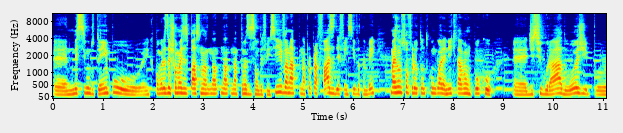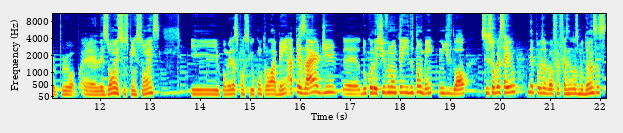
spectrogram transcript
é, nesse segundo tempo, em que o Palmeiras deixou mais espaço na, na, na transição defensiva, na, na, própria fase defensiva também, mas não sofreu tanto com o Guarani, que estava um pouco é, desfigurado hoje por, por lesões, suspensões. e o Palmeiras conseguiu controlar bem, apesar de do coletivo não ter ido tão bem, o individual se sobressaiu e depois o Abel foi fazendo as mudanças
